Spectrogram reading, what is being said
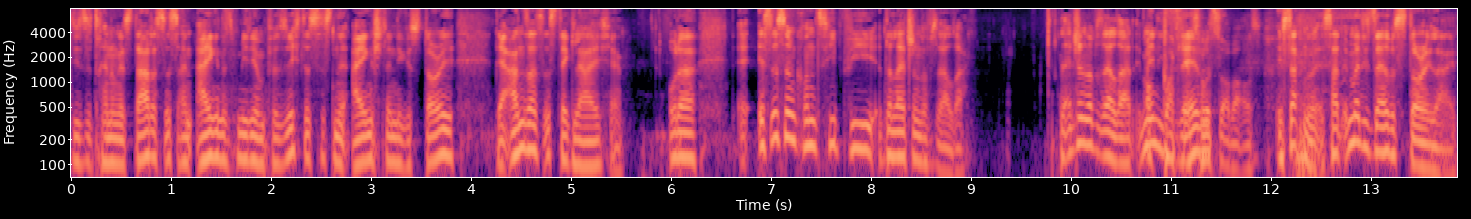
Diese Trennung ist da, das ist ein eigenes Medium für sich, das ist eine eigenständige Story. Der Ansatz ist der gleiche. Oder äh, es ist im Prinzip wie The Legend of Zelda. Legend of Zelda hat immer oh Gott, jetzt dieselbe. holst du aber aus. ich sag nur, es hat immer dieselbe Storyline.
